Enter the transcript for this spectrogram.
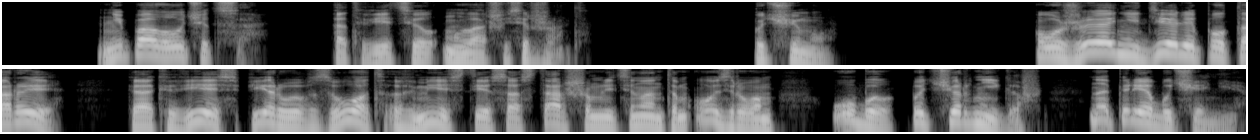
— Не получится, — ответил младший сержант. — Почему? — Уже недели полторы, как весь первый взвод вместе со старшим лейтенантом Озеровым убыл под Чернигов на переобучение.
